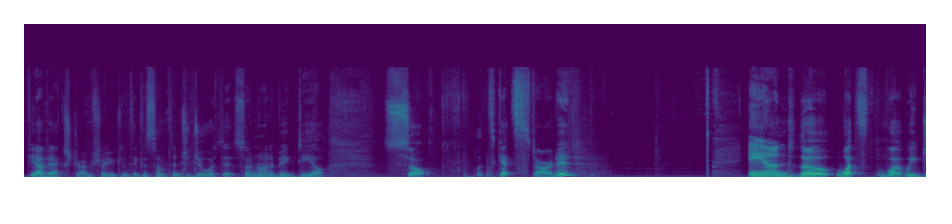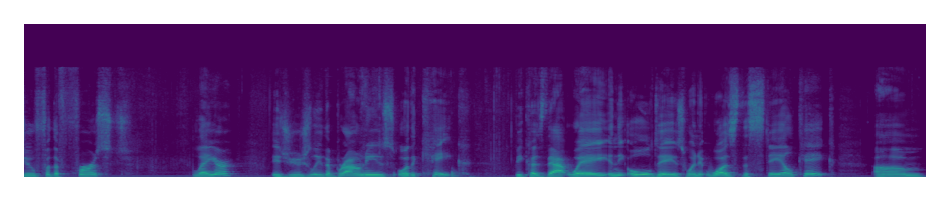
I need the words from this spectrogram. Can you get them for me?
if you have extra, I'm sure you can think of something to do with it, so not a big deal. So let's get started. And the what's what we do for the first layer is usually the brownies or the cake, because that way, in the old days when it was the stale cake, um,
